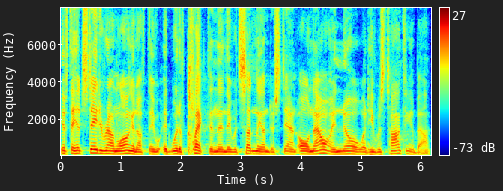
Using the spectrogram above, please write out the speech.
if they had stayed around long enough, they, it would have clicked, and then they would suddenly understand, Oh, now I know what he was talking about.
